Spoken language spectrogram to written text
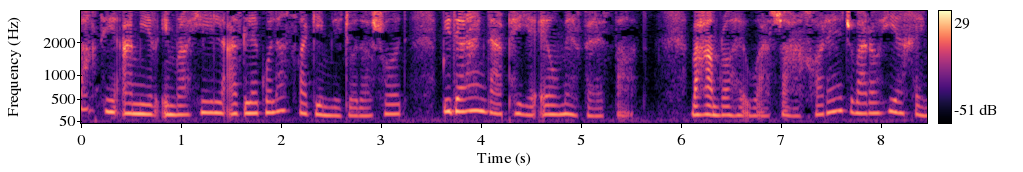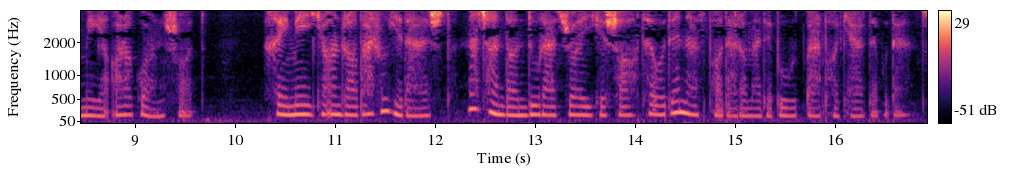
وقتی امیر ایمراهیل از لگولاس و گیملی جدا شد، بیدرنگ در پی ائومر فرستاد و همراه او از شهر خارج و راهی خیمه آراگورن شد. خیمه ای که آن را بر روی دشت نه چندان دور از جایی که شاه تئودن از پا آمده بود برپا کرده بودند.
